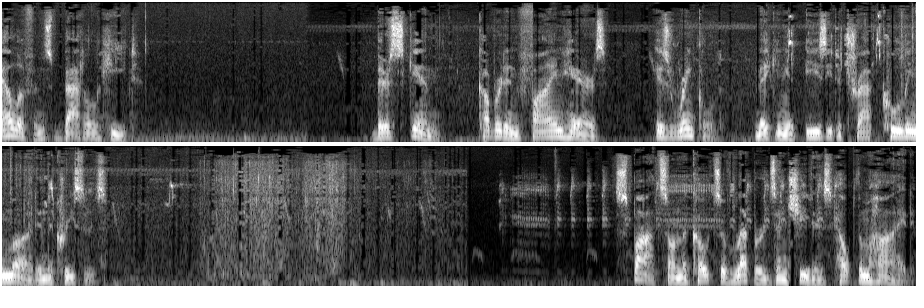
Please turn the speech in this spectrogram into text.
Elephants battle heat. Their skin, covered in fine hairs, is wrinkled, making it easy to trap cooling mud in the creases. Spots on the coats of leopards and cheetahs help them hide.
